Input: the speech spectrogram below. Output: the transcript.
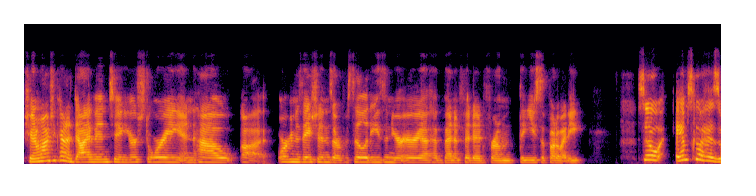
Shannon, why don't you kind of dive into your story and how uh, organizations or facilities in your area have benefited from the use of photo ID? So AAMSCO has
